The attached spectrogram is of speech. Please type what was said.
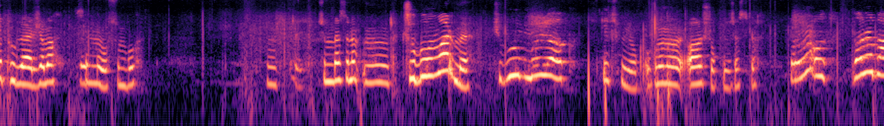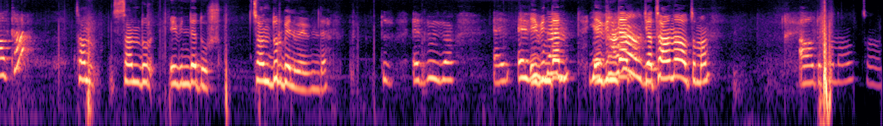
apple vereceğim al. Senin olsun bu. Hı. Şimdi ben sana hmm, çubuğun var mı? Çubuğum mu yok? Hiç mi yok? O zaman ağa- ağaç toplayacağız gel. Bana, o, bana balta. Tam sen dur evinde dur. Sen dur benim evimde. Dur evimden. Ev, evimden, Evinden yatağını evinden aldım. yatağını al tamam. aldım. Onu al tamam.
